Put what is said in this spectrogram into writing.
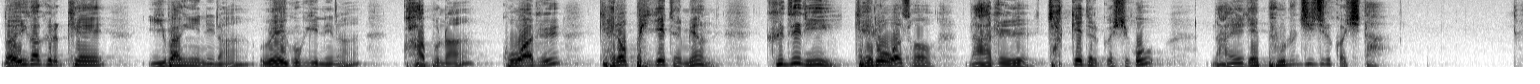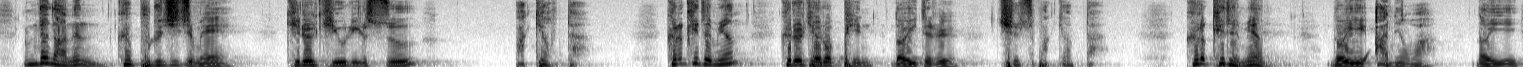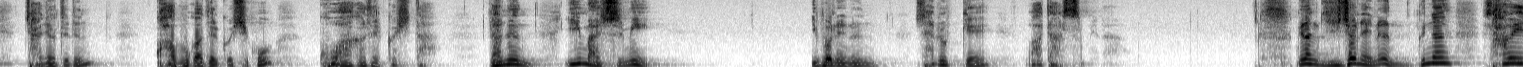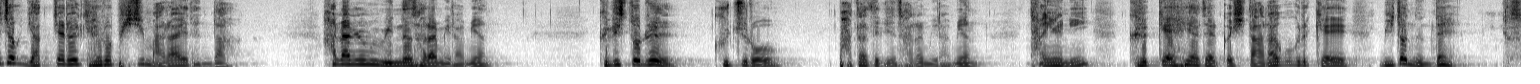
너희가 그렇게 이방인이나 외국인이나 과부나 고아를 괴롭히게 되면 그들이 괴로워서 나를 찾게 될 것이고 나에게 부르짖을 것이다. 그런데 나는 그 부르짖음에 귀를 기울일 수밖에 없다. 그렇게 되면 그를 괴롭힌 너희들을 칠 수밖에 없다. 그렇게 되면 너희 아내와 너희 자녀들은 과부가 될 것이고 고아가 될 것이다. 라는 이 말씀이 이번에는 새롭게 와닿았습니다. 그냥 이전에는 그냥 사회적 약자를 괴롭히지 말아야 된다. 하나님을 믿는 사람이라면 그리스도를 구주로 받아들인 사람이라면 당연히 그렇게 해야 될 것이다 라고 그렇게 믿었는데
